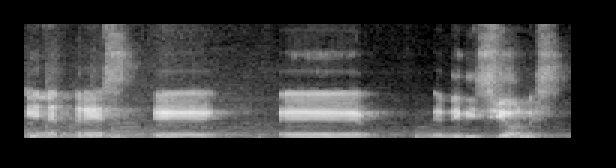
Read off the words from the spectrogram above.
tiene tres eh, eh, divisiones.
